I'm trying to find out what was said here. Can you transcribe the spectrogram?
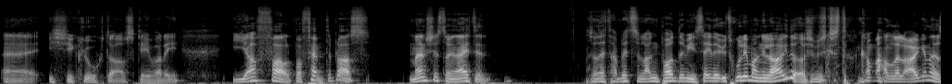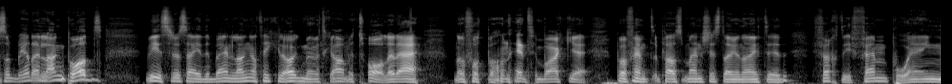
eh, ikke klokt å avskrive de. Iallfall på femteplass, Manchester United. Så dette har blitt så lang pod. Det viser seg det er utrolig mange lag, da. Hvis vi skal snakke om alle lagene, så blir det en lang pod, viser det seg. Det ble en lang artikkel òg, men vet du hva, vi tåler det når fotballen er tilbake. På femteplass Manchester United, 45 poeng.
